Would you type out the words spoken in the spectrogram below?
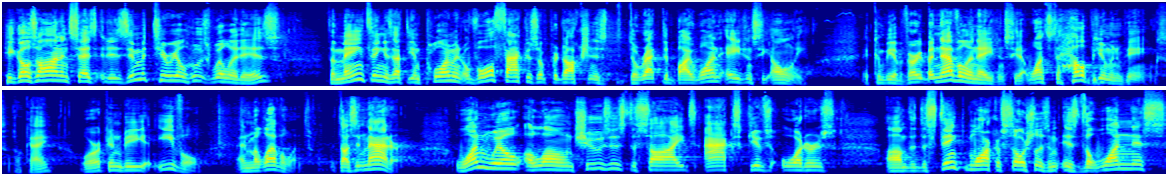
He goes on and says, It is immaterial whose will it is. The main thing is that the employment of all factors of production is directed by one agency only. It can be a very benevolent agency that wants to help human beings, okay? Or it can be evil and malevolent. It doesn't matter. One will alone chooses, decides, acts, gives orders. Um, the distinct mark of socialism is the oneness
